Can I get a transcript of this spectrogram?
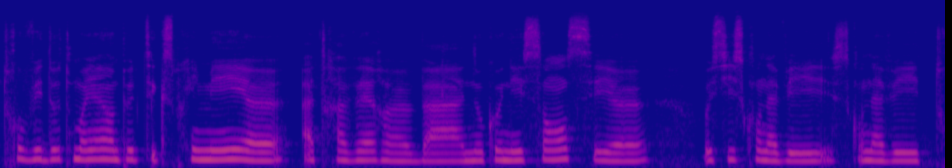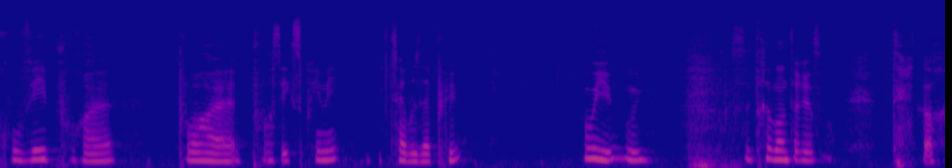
trouver d'autres moyens un peu de s'exprimer euh, à travers euh, bah, nos connaissances et euh, aussi ce qu'on avait, ce qu'on avait trouvé pour, pour, euh, pour s'exprimer. Ça vous a plu? Oui, oui. C'est très intéressant. D'accord.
